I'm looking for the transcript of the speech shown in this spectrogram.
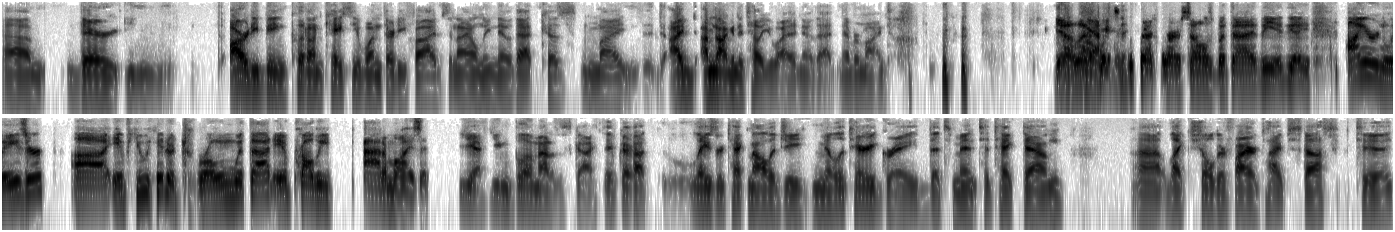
Um, they're already being put on KC 135s, and I only know that because my I I'm not going to tell you why I know that. Never mind. yeah, let's yeah. that for ourselves. But the, the the iron laser, uh, if you hit a drone with that, it probably atomize it. Yeah, you can blow them out of the sky. They've got laser technology, military grade, that's meant to take down uh, like shoulder fire type stuff to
